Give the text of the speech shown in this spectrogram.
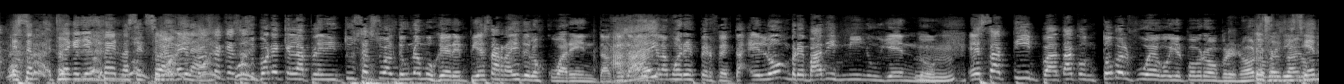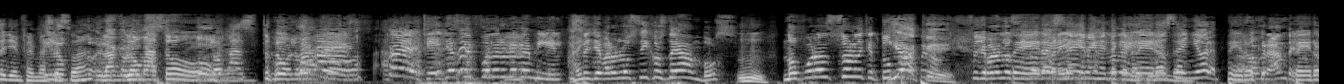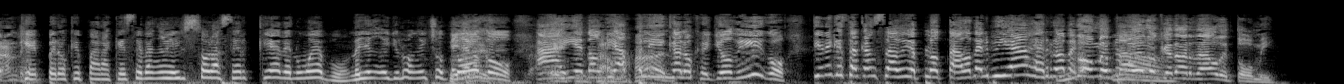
Ese, sabes que es enferma sexual, Lo que ¿verdad? pasa es que se supone que la plenitud sexual de una mujer empieza a raíz de los 40. O sea, Ay. que la mujer es perfecta. El hombre va disminuyendo. Esa tipa está con todo el fuego y el pobre hombre no. Te estoy diciendo, es enferma Y lo- sexual. no, la- lo, lo mató, lo gastó, Lo lo fuerte mató. que ella se fue de luna de miel y se llevaron los hijos de ambos. No fueron solo de que tú. ¿Y a pero qué? Se llevaron los Pero, hijos de pero, tiene gente que de pero señora, pero, Son grandes, pero, grandes. que, pero que para qué se van a ir solo a hacer qué de nuevo. Ellos, ellos lo han hecho Ella- todo. Ahí es donde aplica lo que yo digo. Tiene que estar cansado y explotado del viaje, Robert. No me puedo quedar dado de Tommy.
